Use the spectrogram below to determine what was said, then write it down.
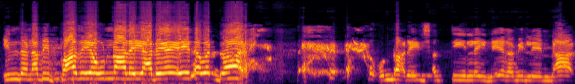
இந்த நபி பாதையை உன்னாலே அடையவென்றால் உன்னாலே சக்தி இல்லை நேரம் இல்லை என்றால்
